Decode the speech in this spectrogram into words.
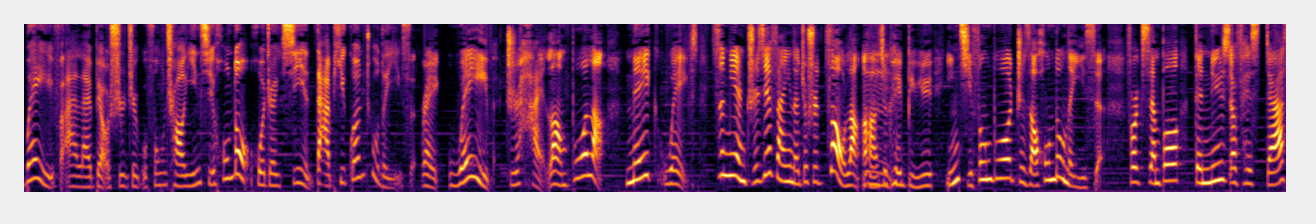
wave 哎来表示这股风潮引起轰动或者吸引大批关注的意思。 Right，wave。指海浪、波浪，make waves，字面直接翻译呢就是造浪啊，就可以比喻引起风波、制造轰动的意思。For example, the news of his death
